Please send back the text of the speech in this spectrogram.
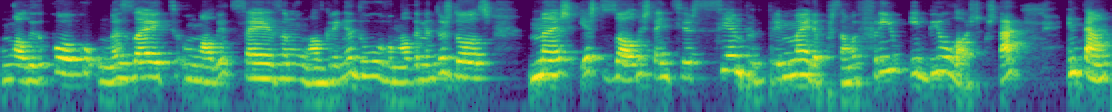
Um óleo de coco, um azeite, um óleo de sésamo, um óleo de grainha de uva, um óleo de amêndoas doces. Mas estes óleos têm de ser sempre de primeira pressão a frio e biológicos, tá? Então,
